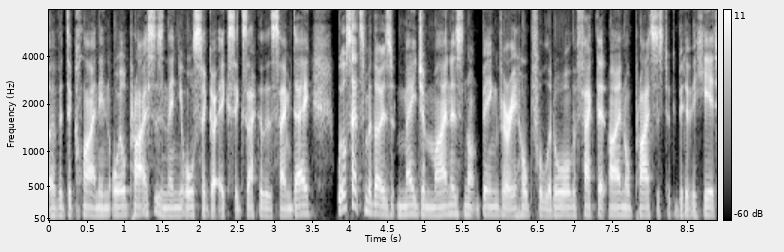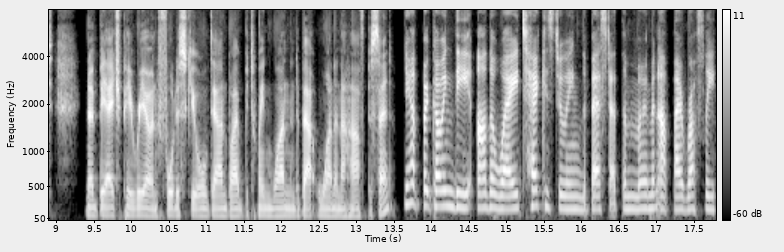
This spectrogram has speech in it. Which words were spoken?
of a decline in oil prices. And then you also got X exactly the same day. We also had some of those major miners not being very helpful at all. The fact that iron ore prices took a bit of a hit, you know, BHP, Rio, and Fortescue all down by between 1 and about 1.5%. Yeah, but going the other way, tech is doing the best at the moment, up by roughly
